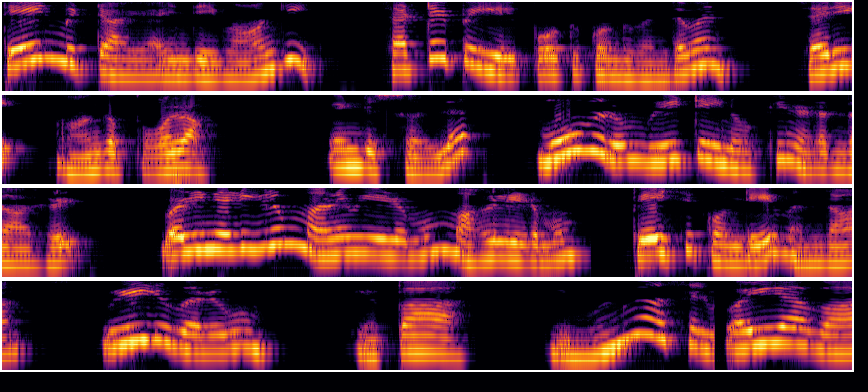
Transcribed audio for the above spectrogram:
தேன் மிட்டாய் ஐந்தை வாங்கி சட்டைப்பையில் போட்டுக்கொண்டு வந்தவன் சரி வாங்க போலாம் என்று சொல்ல மூவரும் வீட்டை நோக்கி நடந்தார்கள். வழிநெடுகிலும் மனைவியிடமும் மகளிடமும் பேசிக்கொண்டே வந்தான். வீடு வரவும் எப்பா நீ முன்வாசல் வழியா வா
